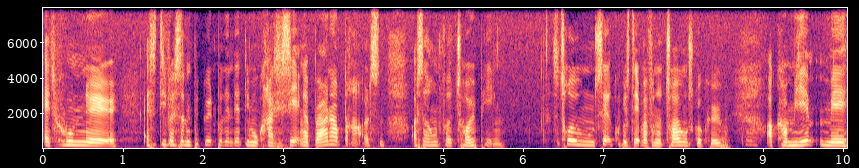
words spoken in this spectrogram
at hun, øh, altså de var sådan begyndt på den der demokratisering af børneopdragelsen, og så havde hun fået tøjpenge. Så troede hun, hun selv kunne bestemme, hvad for noget tøj hun skulle købe. Ja. Og kom hjem med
